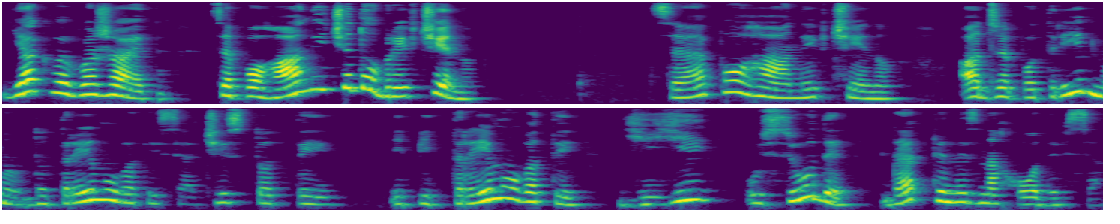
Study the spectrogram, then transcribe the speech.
Як ви вважаєте, це поганий чи добрий вчинок? Це поганий вчинок, адже потрібно дотримуватися чистоти і підтримувати її усюди, де б ти не знаходився.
